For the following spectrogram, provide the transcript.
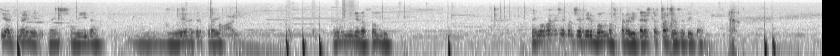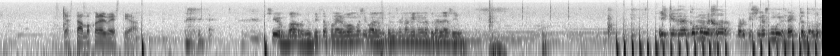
tío, aquí no hay, no hay salida. Me voy a meter por ahí. Ay, Hay un minero zombie. Tengo ganas de conseguir bombas para evitar estos pateos de picar. ya estamos con el bestia. Sí, un vago. Yo empiezo a poner bombas y cuando encuentro una mina natural la sigo. Y queda como mejor, porque si no es muy recto todo.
